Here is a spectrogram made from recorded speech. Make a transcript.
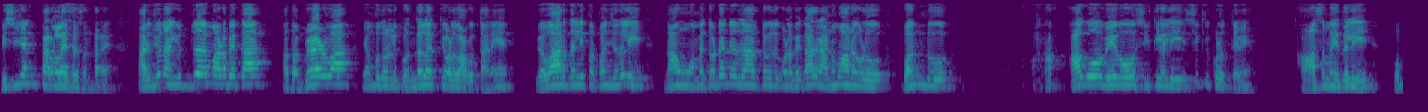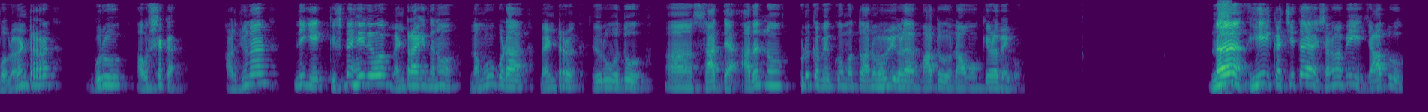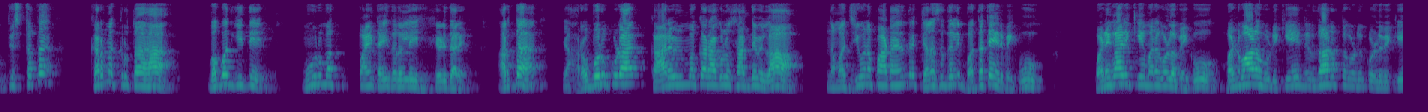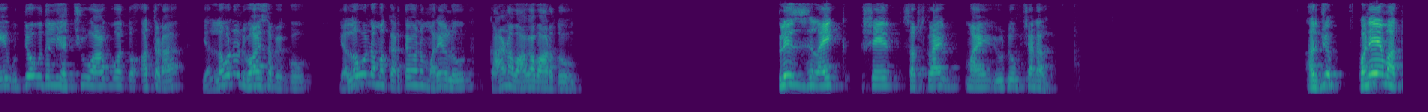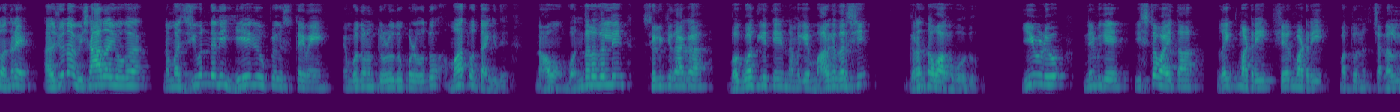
ಡಿಸಿಷನ್ ಪ್ಯಾರಲೈಸಿಸ್ ಅಂತಾರೆ. ಅರ್ಜುನ ಯುದ್ಧ ಮಾಡಬೇಕಾ ಅಥವಾ ಬೇಡವಾ ಎಂಬುದರಲ್ಲಿ ಗೊಂದಲಕ್ಕೆ ಒಳಗಾಗುತ್ತಾನೆ. ವ್ಯವಹಾರದಲ್ಲಿ, ಪ್ರಪಂಚದಲ್ಲಿ ನಾವು ಒಮ್ಮೆ ದೊಡ್ಡ ನಿರ್ಧಾರ ತೆಗೆದುಕೊಳ್ಳಬೇಕಾದ್ರೆ ಅನುಮಾನಗಳು ಬಂದು ಆಗೋ ವೇಗೋ ಸ್ಥಿತಿಯಲ್ಲಿ ಸಿಕ್ಕಿಕೊಳ್ಳುತ್ತೇವೆ. ಆ ಸಮಯದಲ್ಲಿ ಒಬ್ಬ ಮೆಂಟರ್, ಗುರು ಅವಶ್ಯಕ. ಅರ್ಜುನನಿಗೆ ಕೃಷ್ಣ ಹೇಗೆ ಮೆಂಟರ್ ಆಗಿದ್ದನೋ, ನಮಗೂ ಕೂಡ ಮೆಂಟರ್ ಇರುವುದು ಸಾಧ್ಯ. ಅದನ್ನು ಹುಡುಕಬೇಕು ಮತ್ತು ಅನುಭವಿಗಳ ಮಾತು ನಾವು ಕೇಳಬೇಕು. ನ ಹಿ ಖಚಿತ ಕ್ಷಣಮಪಿ ಜಾತು ತಿಷ್ಠತ ಕರ್ಮಕೃತ ಭಗವದ್ಗೀತೆ ಮೂರು ಪಾಯಿಂಟ್ ಐದರಲ್ಲಿ ಹೇಳಿದ್ದಾರೆ. ಅರ್ಥ, ಯಾರೊಬ್ಬರು ಕೂಡ ಕಾರ್ಯವಿಮುಖರಾಗಲು ಸಾಧ್ಯವಿಲ್ಲ. ನಮ್ಮ ಜೀವನ ಪಾಠ ಏನಂದ್ರೆ ಕೆಲಸದಲ್ಲಿ ಬದ್ಧತೆ ಇರಬೇಕು. ಹೊಣೆಗಾರಿಕೆ ಮನಗೊಳ್ಳಬೇಕು. ಬಂಡವಾಳ ಹೂಡಿಕೆ, ನಿರ್ಧಾರ ತೆಗೆದುಕೊಳ್ಳುವಿಕೆ, ಉದ್ಯೋಗದಲ್ಲಿ ಹೆಚ್ಚು ಆಗುವ ಒತ್ತಡ ಎಲ್ಲವನ್ನೂ ನಿಭಾಯಿಸಬೇಕು. ಎಲ್ಲವೂ ನಮ್ಮ ಕರ್ತವ್ಯವನ್ನು ಮರೆಯಲು ಕಾರಣವಾಗಬಾರದು. Please like share subscribe my YouTube channel Arjun ಕೊನೆಯ ಮಾತು ಅಂದ್ರೆ ಅರ್ಜುನ ವಿಷಾದ ಯೋಗ ನಮ್ಮ ಜೀವನದಲ್ಲಿ ಹೇಗೆ ಉಪಯೋಗಿಸುತ್ತೇವೆ ಎಂಬುದನ್ನು ತಿಳಿದುಕೊಳ್ಳುವುದು ಮಹತ್ವದ್ದಾಗಿದೆ. ನಾವು ಗೊಂದಲದಲ್ಲಿ ಸಿಲುಕಿದಾಗ ಭಗವದ್ಗೀತೆ ನಮಗೆ ಮಾರ್ಗದರ್ಶಿ, ಗ್ರಂಥವಾಗಬಹುದು. ಈ ವಿಡಿಯೋ ನಿಮಗೆ ಇಷ್ಟವಾಯ್ತಾ ಲೈಕ್ ಮಾಡ್ರಿ, ಶೇರ್ ಮಾಡ್ರಿ ಮತ್ತು ಚಾನಲ್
